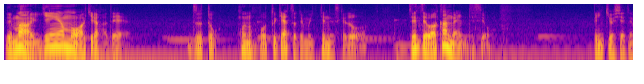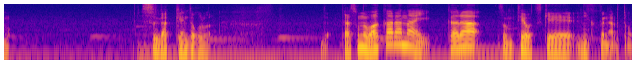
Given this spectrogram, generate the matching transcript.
で、まあ、原因はもう明らかで、ずっとこのポッドキャストでも言ってるんですけど、全然わかんないんですよ。勉強してても。数学系のところが。だからその分からないからその手をつけにくくなると。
